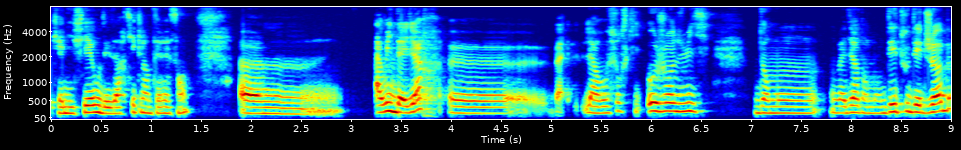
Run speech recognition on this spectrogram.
qualifié ou des articles intéressants. ah oui, d'ailleurs, bah, la ressource qui aujourd'hui dans mon, on va dire, dans mon day-to-day job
